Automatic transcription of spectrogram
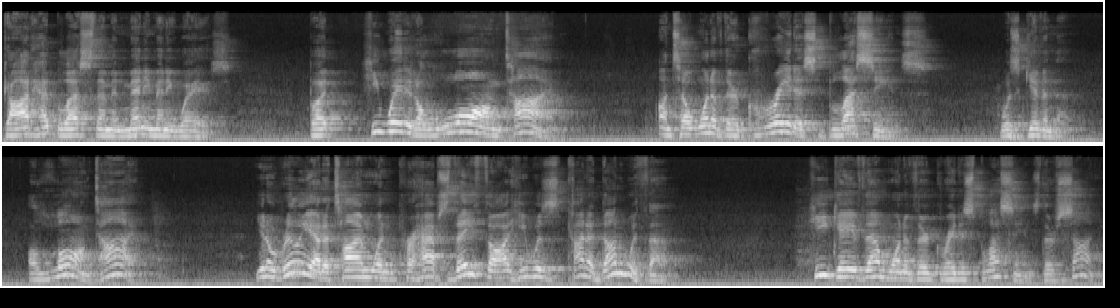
God had blessed them in many, many ways. But he waited a long time until one of their greatest blessings was given them. A long time. You know, really at a time when perhaps they thought he was kind of done with them. He gave them one of their greatest blessings, their son.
